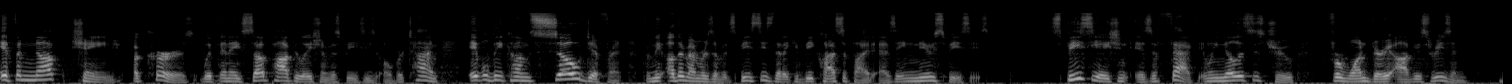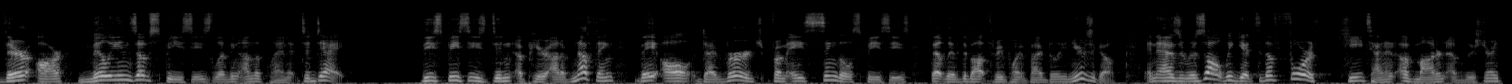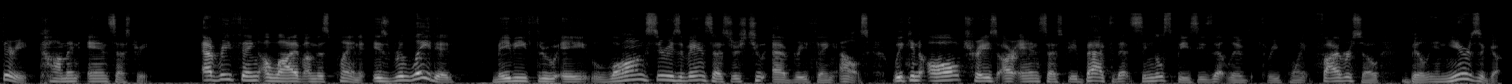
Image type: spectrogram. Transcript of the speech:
If enough change occurs within a subpopulation of a species over time, it will become so different from the other members of its species that it can be classified as a new species. Speciation is a fact, and we know this is true for one very obvious reason. There are millions of species living on the planet today. These species didn't appear out of nothing, they all diverged from a single species that lived about 3.5 billion years ago. And as a result, we get to the fourth key tenet of modern evolutionary theory common ancestry. Everything alive on this planet is related maybe through a long series of ancestors to everything else. We can all trace our ancestry back to that single species that lived 3.5 or so billion years ago.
